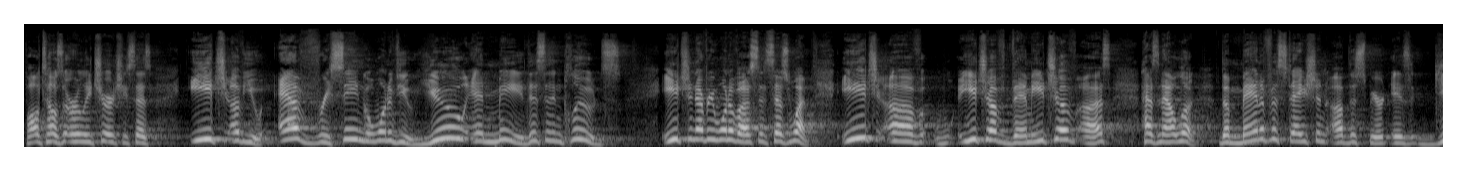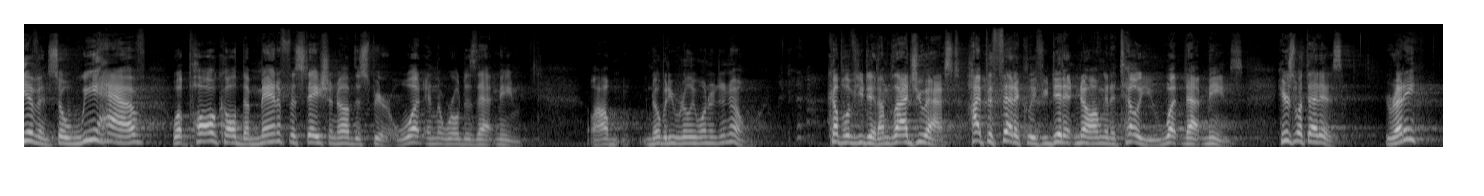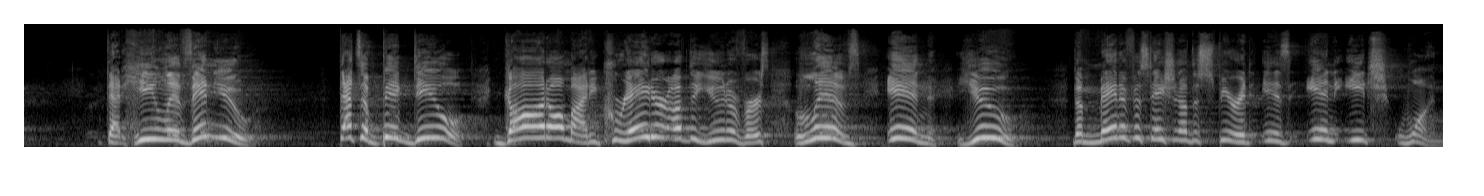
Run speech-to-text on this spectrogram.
So, Paul tells the early church, he says, Each of you, every single one of you, you and me, this includes each and every one of us, it says what? Each of each of them, each of us has now look, the manifestation of the Spirit is given. So we have what Paul called the manifestation of the Spirit. What in the world does that mean? Well, nobody really wanted to know. A couple of you did. I'm glad you asked. Hypothetically, if you didn't know, I'm going to tell you what that means. Here's what that is. You ready? That He lives in you. That's a big deal. God Almighty, creator of the universe, lives in you. The manifestation of the Spirit is in each one,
